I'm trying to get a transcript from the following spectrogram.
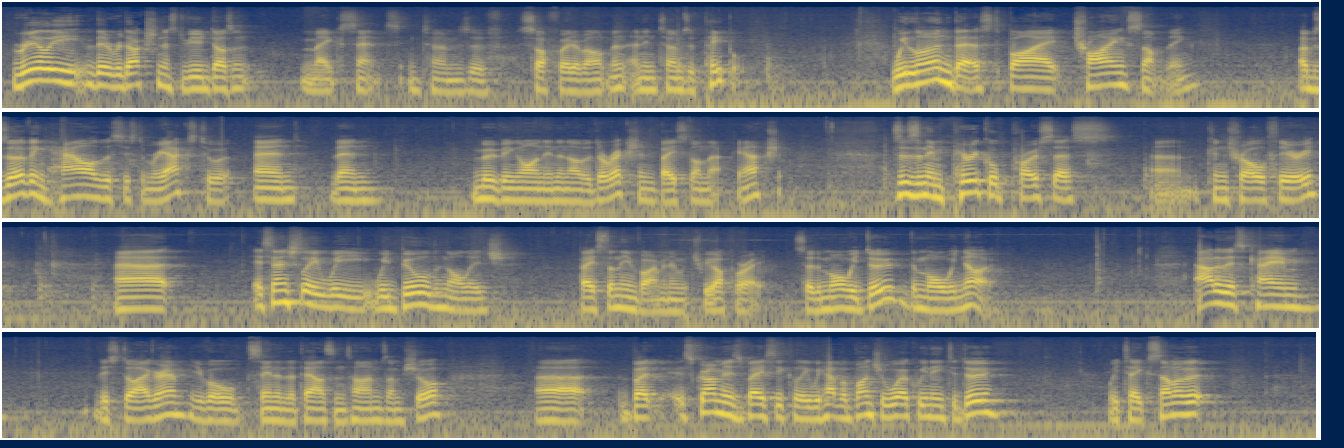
really the reductionist view doesn't make sense in terms of software development and in terms of people. We learn best by trying something, observing how the system reacts to it, and then moving on in another direction based on that reaction. This is an empirical process um, control theory. Uh, essentially, we, we build knowledge based on the environment in which we operate. So the more we do, the more we know. Out of this came this diagram. You've all seen it a thousand times, I'm sure. Uh, but Scrum is basically we have a bunch of work we need to do. We take some of it,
